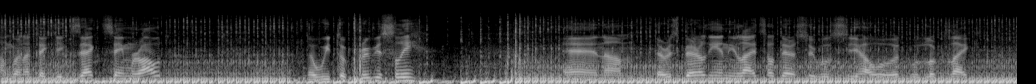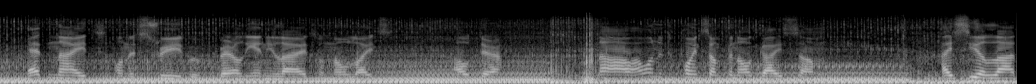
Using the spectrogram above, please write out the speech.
I'm gonna take the exact same route that we took previously. And um, there is barely any lights out there so you will see how it would look like at night on the street with barely any lights or no lights out there. Now I wanted to point something out guys. Um, I see a lot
